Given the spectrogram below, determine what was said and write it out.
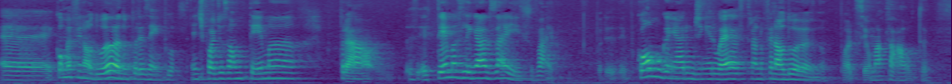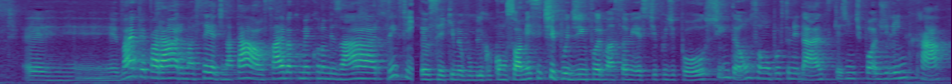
É, como é final do ano, por exemplo, a gente pode usar um tema para é, temas ligados a isso, vai. Por exemplo, como ganhar um dinheiro extra no final do ano, pode ser uma pauta. É, vai preparar uma ceia de Natal, saiba como economizar. Enfim, eu sei que meu público consome esse tipo de informação e esse tipo de post, então são oportunidades que a gente pode linkar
